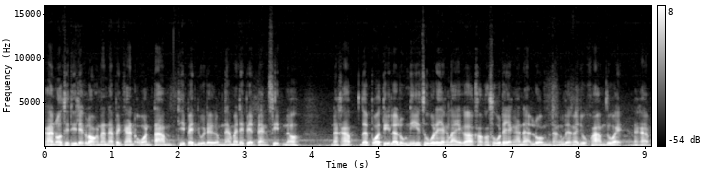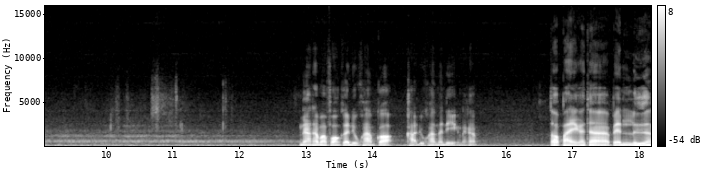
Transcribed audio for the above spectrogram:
การโอนสิทธิเรียกร้องนั้นนะเป็นการโอนตามที่เป็นอยู่เดิมนะไม่ได้เปลี่ยนแปลงสิทธิ์เนาะนะครับโดยปกติแล้วลูกหนี้สู้ได้อย่างไรก็เขาก็สู้ได้อย่างนั้นนะรวมทั้งเรื่องอายุความด้วยนะครับนะถ้ามาฟ้องเกินอายุความก็ขาดอายุความนั่นเองนะครับ ต่อไปก็จะเป็นเรื่อง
